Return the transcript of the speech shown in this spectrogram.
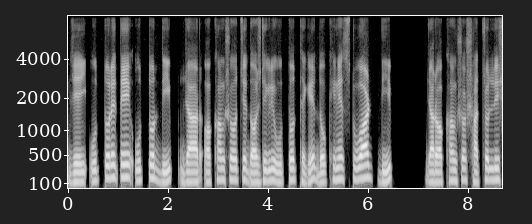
যে উত্তরেতে উত্তর দ্বীপ, যার অক্ষাংশ হচ্ছে দশ ডিগ্রি উত্তর থেকে দক্ষিণে স্টুয়ার্ট দ্বীপ, যার অক্ষাংশ সাতচল্লিশ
